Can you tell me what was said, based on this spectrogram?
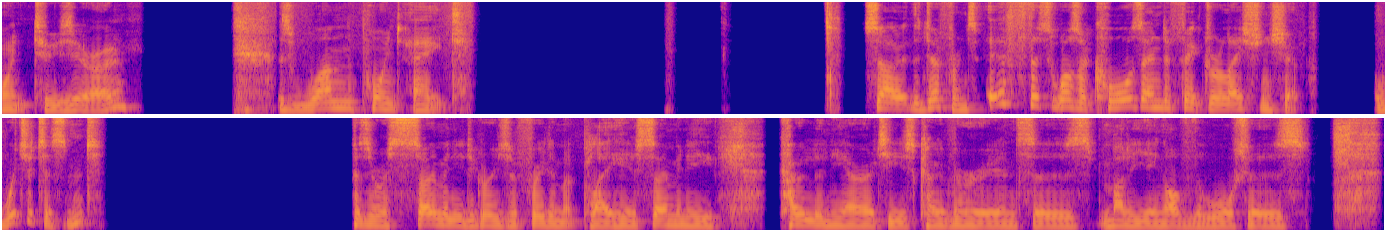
0.20 is 1.8. So the difference, if this was a cause and effect relationship, which it isn't, because there are so many degrees of freedom at play here, so many collinearities, covariances, muddying of the waters, it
